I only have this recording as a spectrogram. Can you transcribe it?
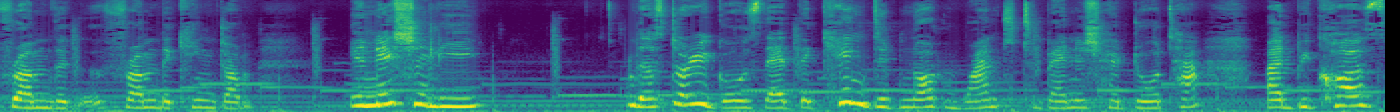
from the from the kingdom. Initially the story goes that the king did not want to banish her daughter but because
